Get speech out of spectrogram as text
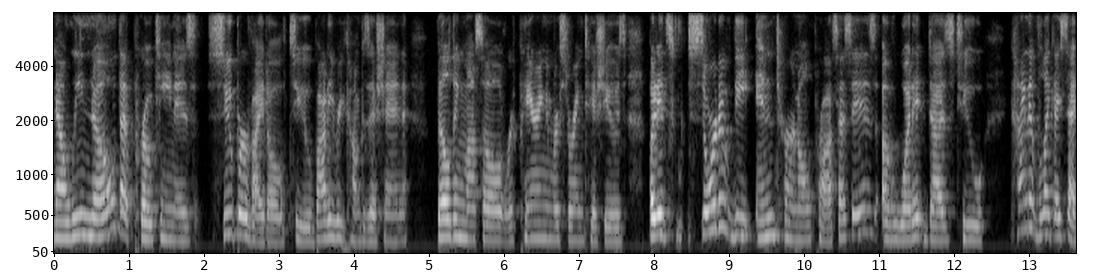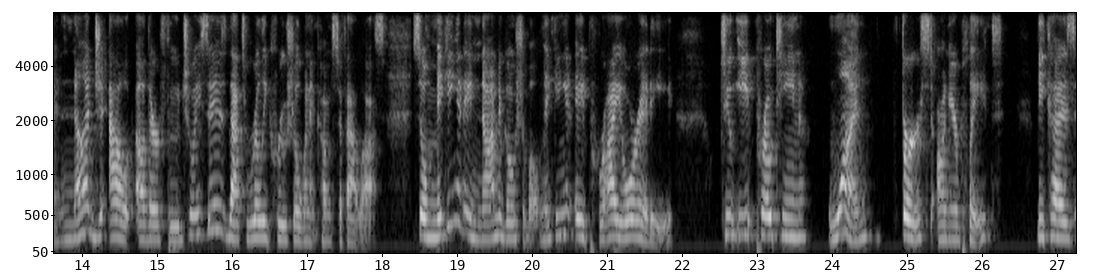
Now, we know that protein is super vital to body recomposition, building muscle, repairing and restoring tissues, but it's sort of the internal processes of what it does to kind of, like I said, nudge out other food choices. That's really crucial when it comes to fat loss. So, making it a non negotiable, making it a priority to eat protein one first on your plate because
